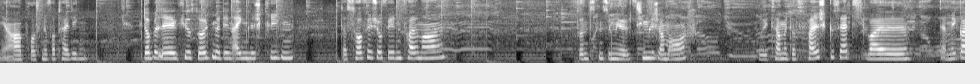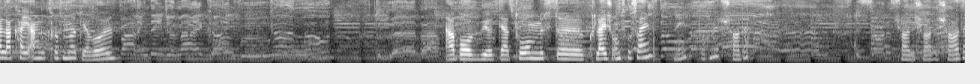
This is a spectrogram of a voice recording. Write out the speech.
Ja, brauchst du verteidigen. Doppel-LQ sollten wir den eigentlich kriegen. Das hoffe ich auf jeden Fall mal. Ansonsten sind wir ziemlich am Arsch. So, jetzt haben wir das falsch gesetzt, weil der Mega-Lakai angegriffen wird. Jawohl. Aber wir, der Turm müsste gleich unsere sein. Nee, doch nicht. Schade. Schade, schade, schade.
